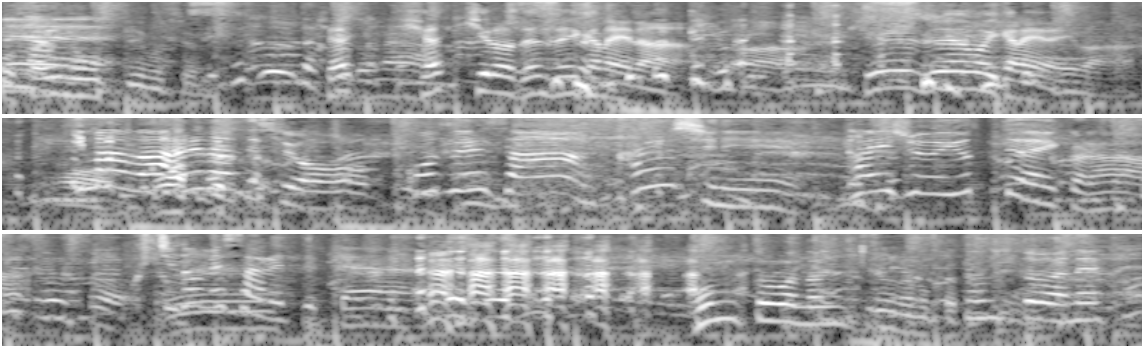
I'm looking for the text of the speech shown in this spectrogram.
才能って言いますよね。そうだけどな。100, 100キロ全然いかないな。うん90もいかないな今今はあれなんですよ。梢さん彼氏に体重言ってないから口止めされてて。本当は何キロなのかって本当はね。本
